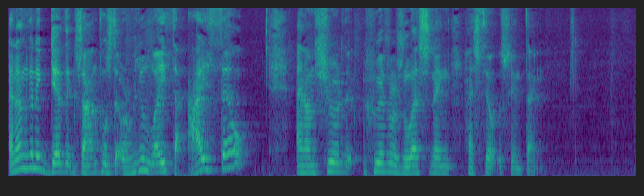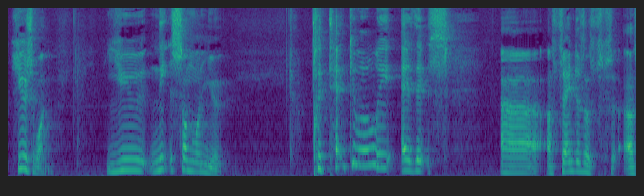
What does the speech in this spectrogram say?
and I'm going to give examples that are real life that I felt and I'm sure that whoever's listening has felt the same thing. Here's one you meet someone new, particularly if it's uh, a friend of a,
